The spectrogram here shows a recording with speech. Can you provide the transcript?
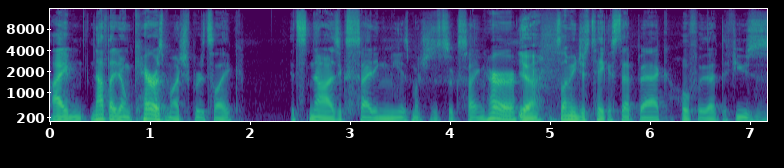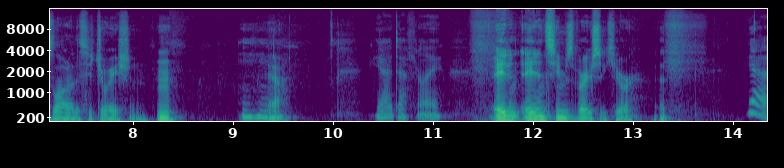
I'm not that I don't care as much, but it's like it's not as exciting me as much as it's exciting her. Yeah. So let me just take a step back. Hopefully, that diffuses a lot of the situation. Mhm. Yeah. Yeah, definitely. Aidan, Aidan seems very secure. Yeah,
